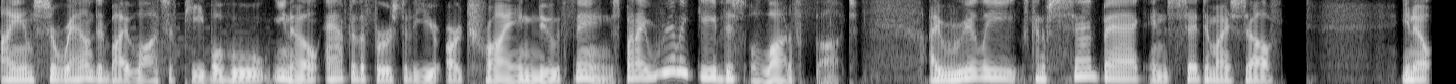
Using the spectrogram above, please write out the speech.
I am surrounded by lots of people who, you know, after the first of the year are trying new things. But I really gave this a lot of thought. I really kind of sat back and said to myself, you know,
